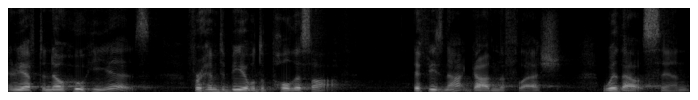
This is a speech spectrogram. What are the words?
And you have to know who he is for him to be able to pull this off. If he's not God in the flesh, without sin,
